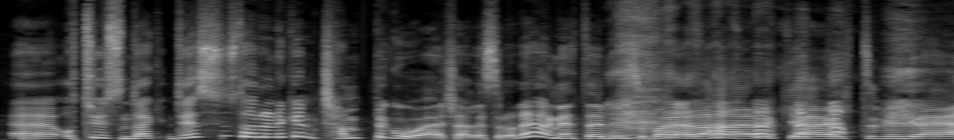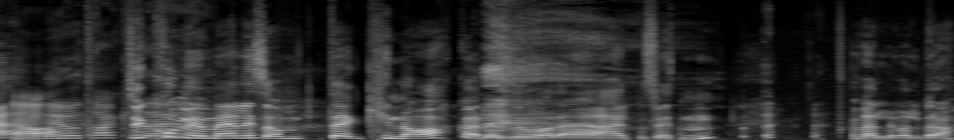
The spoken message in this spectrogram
Uh, og tusen takk. Du syns du hadde noen kjempegode kjærlighetsråd, det, Agnete. Du som bare, det her er ikke helt min greie. ja. Jo, takk. Du det- kom jo med liksom det knakende rådet helt på slutten. Veldig, veldig bra.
